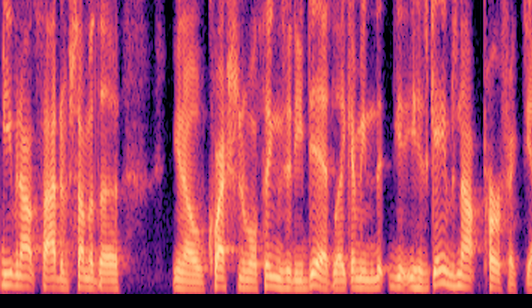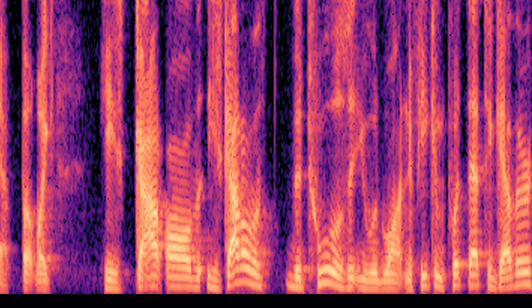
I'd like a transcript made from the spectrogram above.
even outside of some of the you know, questionable things that he did. Like, I mean, his game's not perfect yet, but like he's got all the, he's got all the, the tools that you would want, and if he can put that together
